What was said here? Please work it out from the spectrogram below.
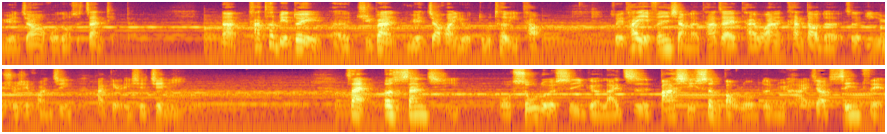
语言交换活动是暂停的。那他特别对呃举办语言交换有独特一套，所以他也分享了他在台湾看到的这个英语学习环境，他给了一些建议。在二十三集，我收录的是一个来自巴西圣保罗的女孩，叫 Cynthia。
